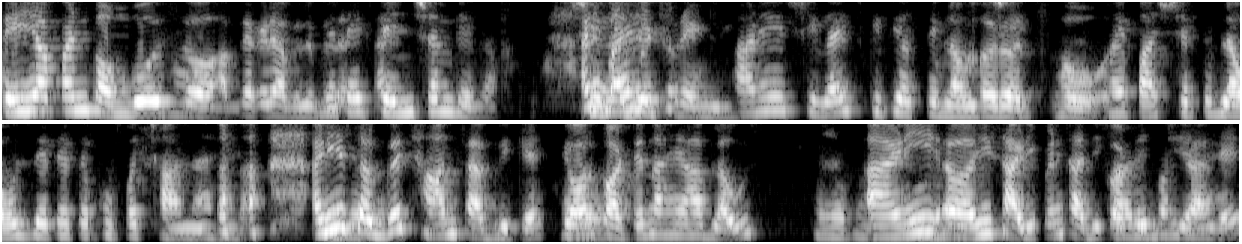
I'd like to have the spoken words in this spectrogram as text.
तेही आपण कॉम्बोज. आपल्याकडे अवेलेबल म्हणजे असतात टेन्शन गेलं आणि बजेट फ्रेंडली आणि शिलाईच किती असते ब्लाऊज खरंच हो पाचशे तू ब्लाऊज देते तर खूपच छान आहे आणि हे. सगळं छान फॅब्रिक आहे प्युअर. कॉटन आहे हा ब्लाऊज हो का? आणि ही साडी पण खादी कॉटनची आहे.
